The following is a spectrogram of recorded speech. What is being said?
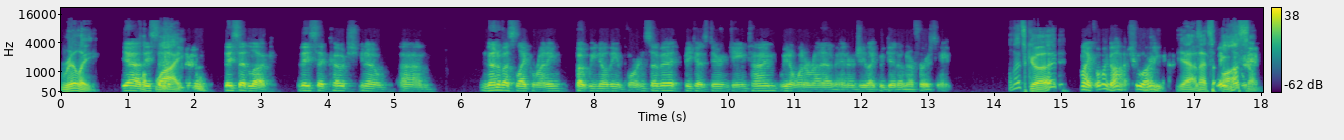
Really? Yeah, they said. Why? They said, "Look," they said, "Coach, you know, um, none of us like running, but we know the importance of it because during game time, we don't want to run out of energy like we did on our first game." Well, that's good. I'm like, oh my gosh, who are you? Yeah, that's awesome.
